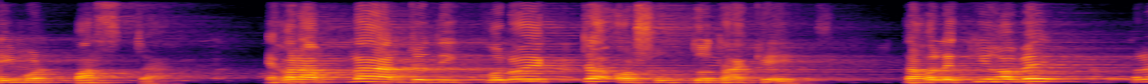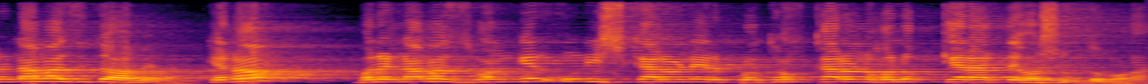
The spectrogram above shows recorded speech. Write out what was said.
এই মোট পাঁচটা। এখন আপনার যদি কোনো একটা অশুদ্ধ থাকে, তাহলে কি হবে? বলে নামাজ দিতে হবে না। কেন? বলে নামাজ ভঙ্গের উনিশ কারণের প্রথম কারণ হলো কেরাতে অশুদ্ধ পড়া।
